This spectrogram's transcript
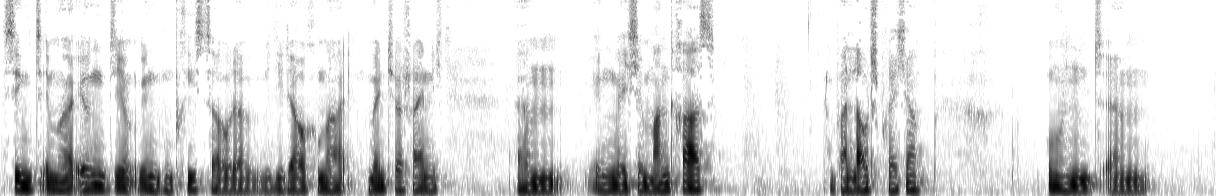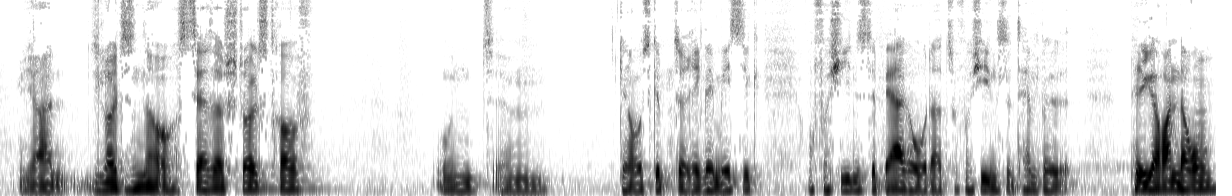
singt immer irgendein Priester oder wie die da auch immer, Mönch wahrscheinlich, ähm, irgendwelche Mantras über einen Lautsprecher. Und ähm, ja, die Leute sind da auch sehr, sehr stolz drauf. Und ähm, genau, es gibt regelmäßig auf verschiedenste Berge oder zu verschiedensten Tempel Pilgerwanderungen,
